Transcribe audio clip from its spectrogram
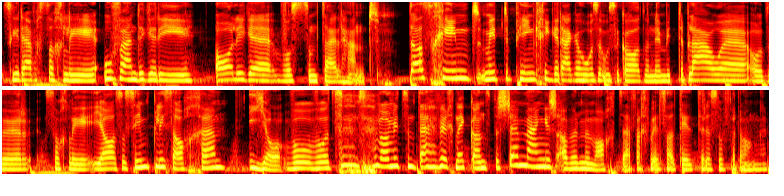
Es gibt einfach so ein bisschen aufwendigere Anliegen, die es zum Teil haben. Das Kind mit der pinkigen Regenhose rausgeht und nicht mit der blauen oder so ein bisschen, ja, so simple Sachen. Ja, wo, wo, wo wir zum Teil vielleicht nicht ganz verstehen manchmal, aber man macht es einfach, weil es halt die Eltern so verlangen.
